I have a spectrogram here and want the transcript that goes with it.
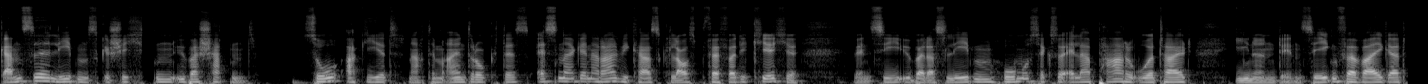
ganze Lebensgeschichten überschattend. So agiert nach dem Eindruck des Essener Generalvikars Klaus Pfeffer die Kirche, wenn sie über das Leben homosexueller Paare urteilt, ihnen den Segen verweigert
